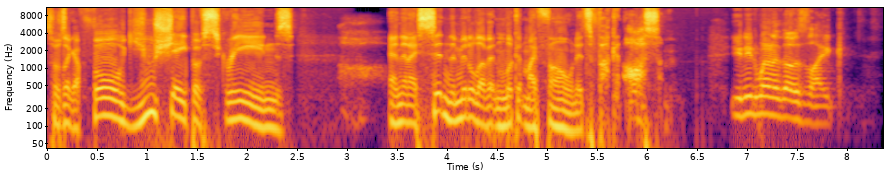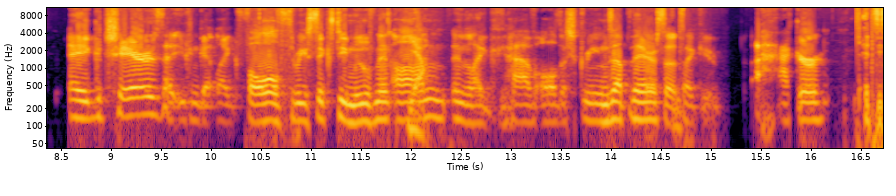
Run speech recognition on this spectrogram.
So it's like a full U shape of screens. And then I sit in the middle of it and look at my phone. It's fucking awesome. You need one of those like egg chairs that you can get like full 360 movement on Yeah. and like have all the screens up there. So it's like you're a hacker. It's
